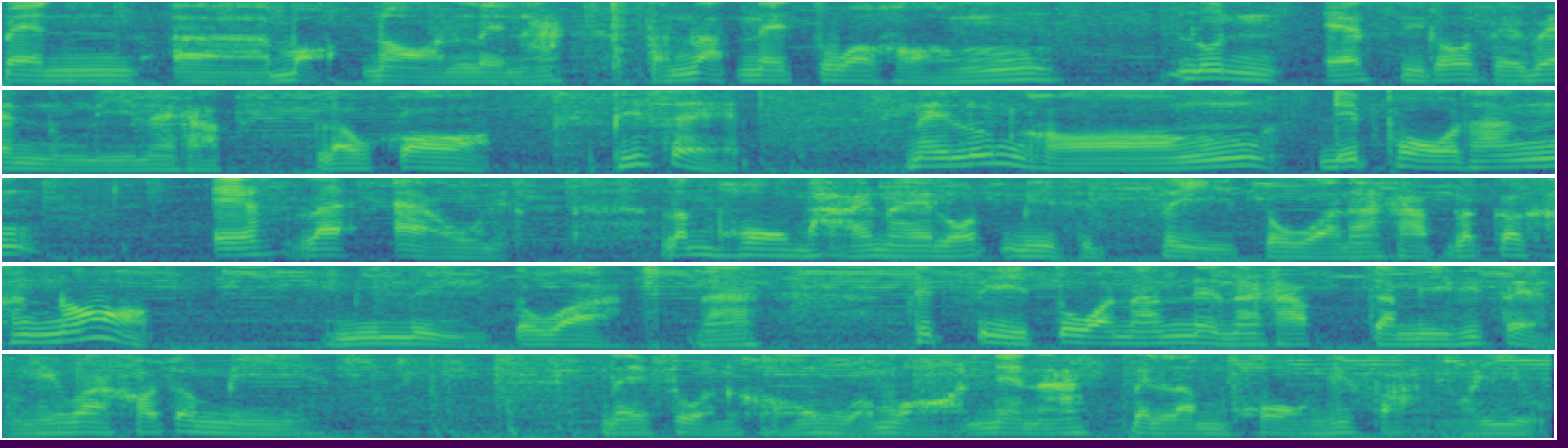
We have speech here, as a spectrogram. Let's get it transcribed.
เป็นเอ่อเบาะนอนเลยนะสำหรับในตัวของรุ่น S07 ตรงนี้นะครับ แล้วก็พิเศษในรุ่นของดิโพทั้ง S และ L เนี่ยลำโพงภายในรถมี 14 ตัวนะครับ แล้วก็ข้างนอกมี 1 ตัวนะ 14 ตัวนั้นเนี่ยนะครับ จะมีพิเศษตรงที่ว่าเขาจะมีในส่วนของหัวหมอนเนี่ยนะ เป็นลำโพงที่ฝังไว้อยู่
